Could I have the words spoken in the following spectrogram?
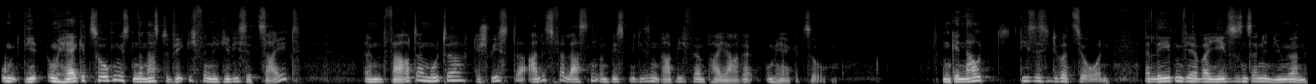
um, die, umhergezogen ist. Und dann hast du wirklich für eine gewisse Zeit ähm, Vater, Mutter, Geschwister, alles verlassen und bist mit diesem Rabbi für ein paar Jahre umhergezogen. Und genau diese Situation erleben wir bei Jesus und seinen Jüngern.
